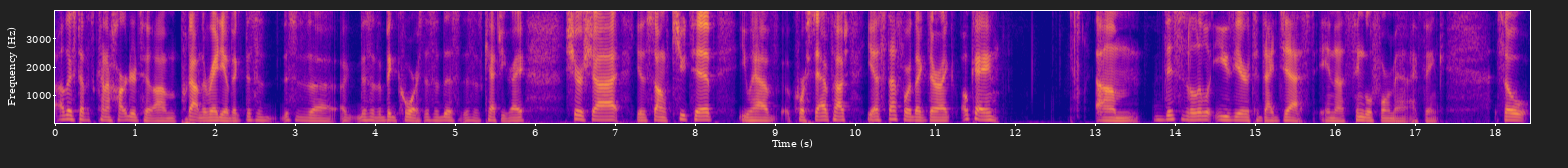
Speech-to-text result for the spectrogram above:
other stuff that's kind of harder to um, put out in the radio. But this is this is a, a, this is a big chorus. This is this this is catchy, right? Sure shot. You have the song Q-Tip. You have of course sabotage. You have stuff where like they're like, okay, um, this is a little easier to digest in a single format, I think. So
